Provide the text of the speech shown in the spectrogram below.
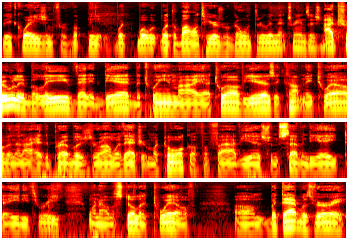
the equation for what, what what the volunteers were going through in that transition? I truly believe that it did. Between my uh, 12 years at Company 12, and then I had the privilege to run with Ettrick Matoaca for five years, from 78 to 83, when I was still at 12. Um, but that was very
